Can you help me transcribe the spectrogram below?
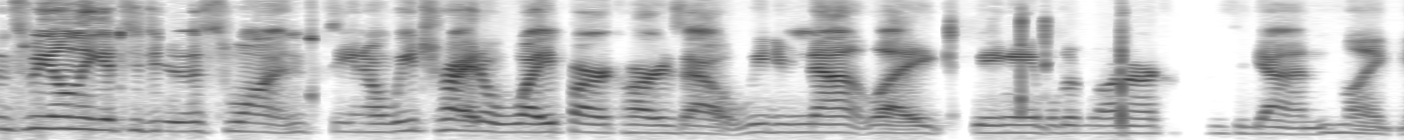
since we only get to do this once. You know, we try to wipe our cars out. We do not like being able to run our cars again. Like,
